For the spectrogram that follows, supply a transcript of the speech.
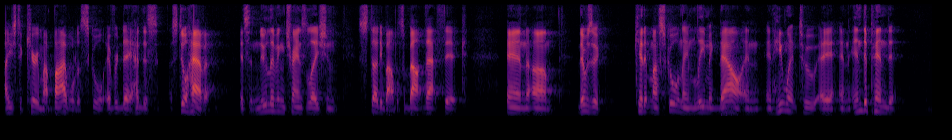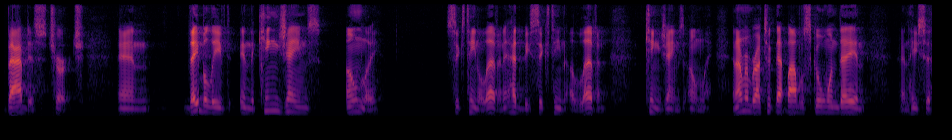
I used to carry my Bible to school every day. I had this, I still have it. It's a New Living Translation study Bible. It's about that thick. And um, there was a kid at my school named Lee McDowell, and, and he went to a, an independent Baptist church. And they believed in the King James only, 1611. It had to be 1611. King James only. And I remember I took that Bible to school one day and, and he said,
